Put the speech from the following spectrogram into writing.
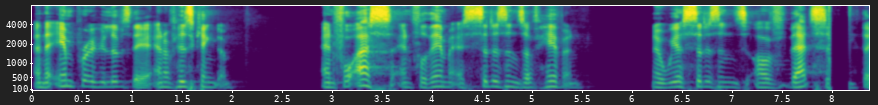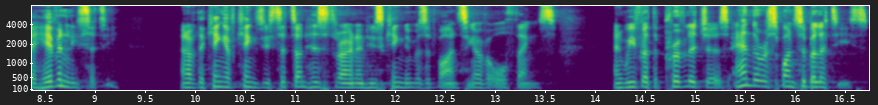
and the emperor who lives there and of his kingdom. And for us and for them as citizens of heaven, you know, we are citizens of that city, the heavenly city, and of the King of Kings who sits on his throne and whose kingdom is advancing over all things. And we've got the privileges and the responsibilities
